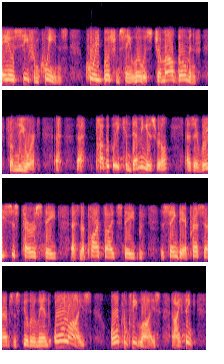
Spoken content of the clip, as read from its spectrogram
AOC from Queens. Cori Bush from St. Louis, Jamal Bowman from New York, uh, uh, publicly condemning Israel as a racist terrorist state, as an apartheid state, saying they oppress Arabs and steal their land. All lies, all complete lies. I think uh,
